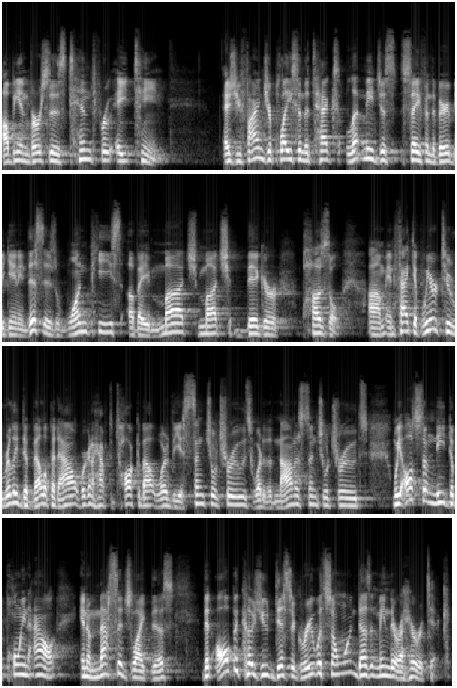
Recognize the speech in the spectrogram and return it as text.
I'll be in verses 10 through 18. As you find your place in the text, let me just say from the very beginning this is one piece of a much, much bigger puzzle. Um, in fact, if we are to really develop it out, we're going to have to talk about what are the essential truths, what are the non essential truths. We also need to point out in a message like this that all because you disagree with someone doesn't mean they're a heretic.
